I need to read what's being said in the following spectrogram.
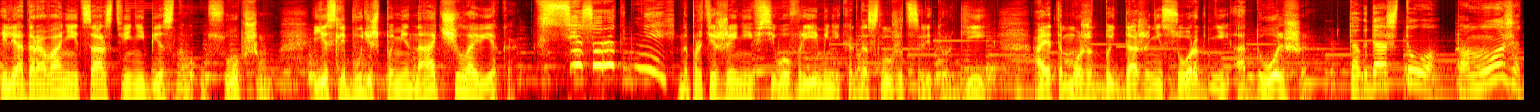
Или о даровании Царствия Небесного усопшему Если будешь поминать человека Все сорок дней? на протяжении всего времени, когда служится литургии А это может быть даже не 40 дней, а дольше Тогда что, поможет?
